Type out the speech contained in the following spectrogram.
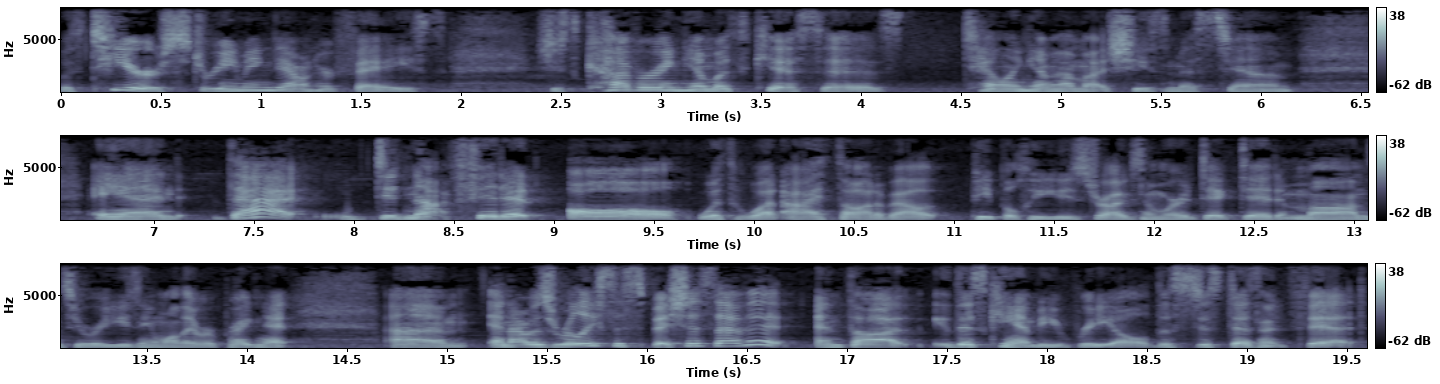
with tears streaming down her face. She's covering him with kisses, telling him how much she's missed him. And that did not fit at all with what I thought about people who use drugs and were addicted, and moms who were using while they were pregnant. Um, and I was really suspicious of it and thought, this can't be real. This just doesn't fit.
